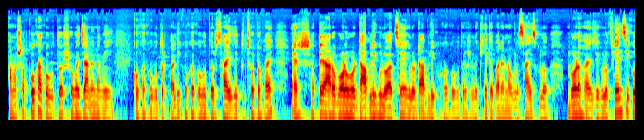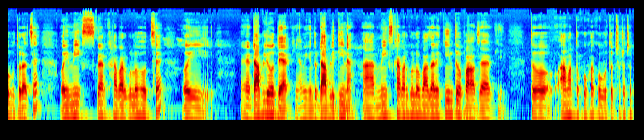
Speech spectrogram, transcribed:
আমার সব কোকা কবুতর, সবাই জানেন আমি কোকা কবুতর পালি। কোকা কবুতর সাইজ একটু ছোট হয়। এর সাথে আরও বড় বড় ডাবলিগুলো আছে। এগুলো ডাবলি কোকা কবুতর আসলে খেতে পারে না। ওগুলো সাইজগুলো বড় হয়। যেগুলো ফেন্সি কবুতর আছে, ওই মিক্সকার খাবারগুলো হচ্ছে ওই ডাবলিও দেয় আর কি আমি কিন্তু ডাবলি দিই না। আর মিক্স খাবারগুলো বাজারে কিনতেও পাওয়া যায় আর কি তো আমার তো কোকা কবুতর, ছোট ছোট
